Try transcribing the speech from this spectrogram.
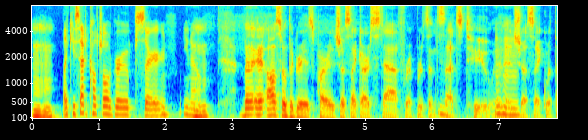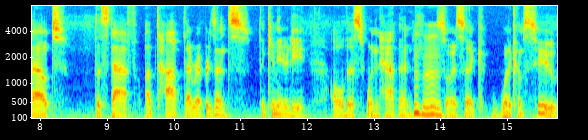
mm-hmm. like you said, cultural groups, or you know, But it, also the greatest part is just like our staff represents mm. that too, and it's just like without the staff up top that represents the community, all this wouldn't happen. Mm-hmm. So it's like when it comes to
